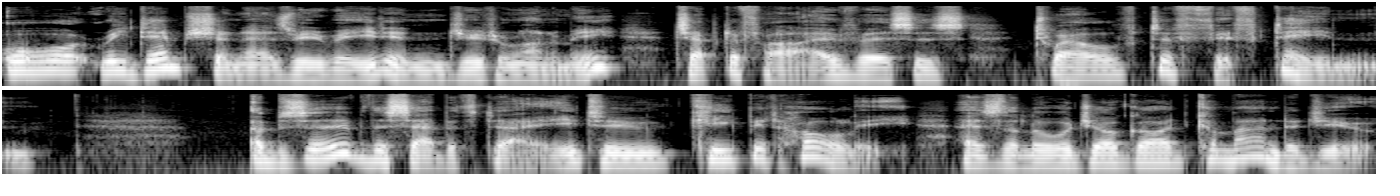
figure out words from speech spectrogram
or redemption, as we read in Deuteronomy chapter 5, verses 12 to 15. Observe the Sabbath day to keep it holy, as the Lord your God commanded you.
